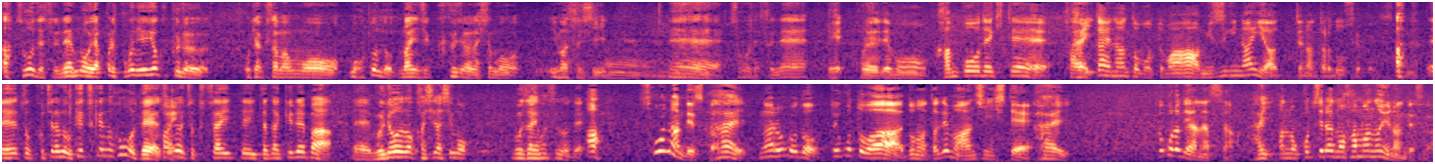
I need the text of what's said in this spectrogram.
あそうですね。もうやっぱりここによく来るお客様ももうほとんど毎日来るような人もいますし、ええそうですね。えこれでも観光で来て入りたいなと思って、まあ水着ないやってなったらどうすればいいですか、あね、えー、とこちらの受付の方でそれをちょっと伝えていただければ、えー無料の貸し出しもございますので。あそうなんですか、はい。なるほど。ということはどなたでも安心して。はい。ところで柳瀬さん。はい。あのこちらの浜の湯なんですが。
